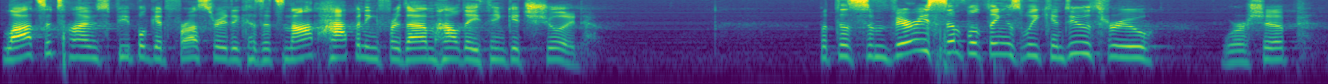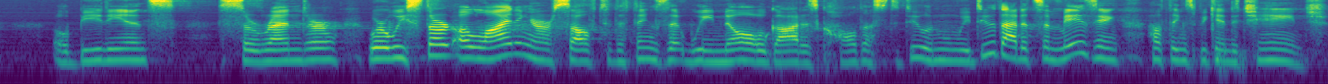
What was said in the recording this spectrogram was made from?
lots of times people get frustrated because it's not happening for them how they think it should. But there's some very simple things we can do through worship, obedience, surrender, where we start aligning ourselves to the things that we know God has called us to do. And when we do that, it's amazing how things begin to change.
